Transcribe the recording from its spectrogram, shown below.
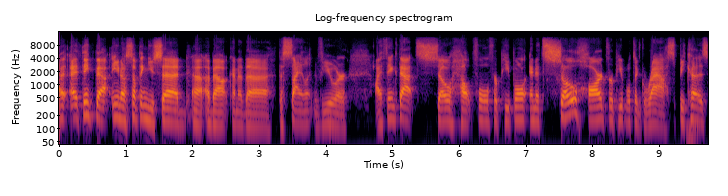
I, I think that you know something you said uh, about kind of the the silent viewer. I think that's so helpful for people, and it's so hard for people to grasp because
